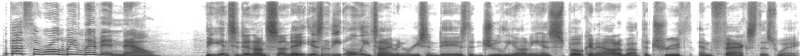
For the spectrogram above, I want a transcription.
but that's the world we live in now. The incident on Sunday isn't the only time in recent days that Giuliani has spoken out about the truth and facts this way.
